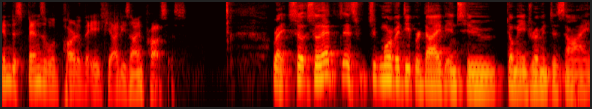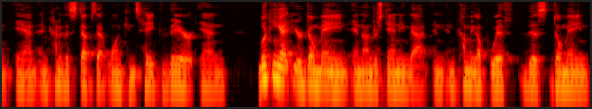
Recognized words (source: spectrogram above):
indispensable part of the API design process. Right. So so that's it's more of a deeper dive into domain driven design and and kind of the steps that one can take there in looking at your domain and understanding that and, and coming up with this domain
